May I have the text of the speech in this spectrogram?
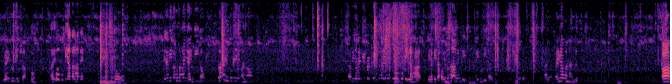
Ganyan ko din siya. Oh. Ay, oh, puti yata lahat eh. Puti. Oo. Pinakita ko sa kanya, hindi no. Bakit yung puti yung ano? Sabi niya, may paper plate na kayo nito puti lahat. Pinakita ko, ito sa amin din. Ay, hindi ka. Ay, ay, nga 100. Ah.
